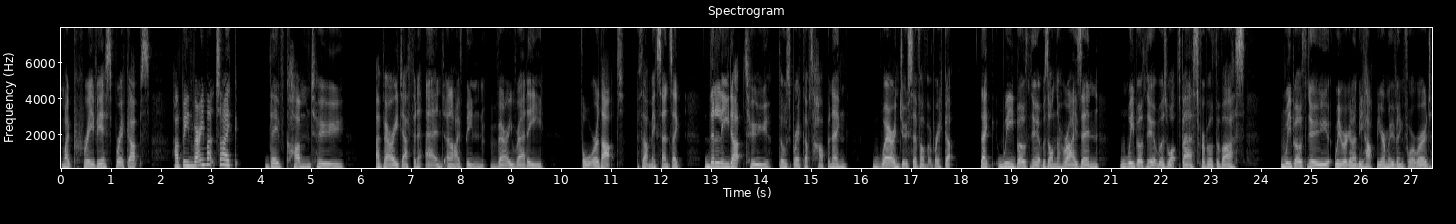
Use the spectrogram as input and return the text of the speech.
my previous breakups have been very much like they've come to a very definite end, and I've been very ready for that, if that makes sense. Like the lead up to those breakups happening were inducive of a breakup. Like we both knew it was on the horizon. We both knew it was what's best for both of us. We both knew we were going to be happier moving forward.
